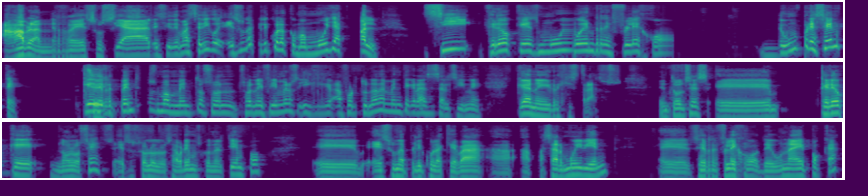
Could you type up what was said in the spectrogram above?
hablan de redes sociales y demás. Te digo, es una película como muy actual. Sí, creo que es muy buen reflejo de un presente que de repente esos momentos son, son efímeros y que afortunadamente gracias al cine quedan ahí registrados. Entonces, eh, creo que, no lo sé, eso solo lo sabremos con el tiempo. Eh, es una película que va a, pasar muy bien, eh, ser reflejo de una época,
